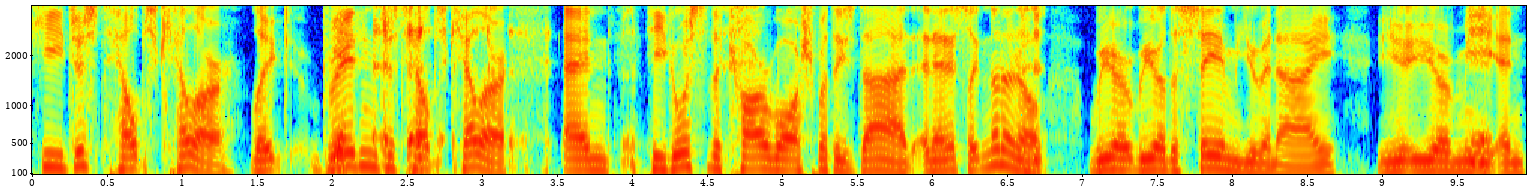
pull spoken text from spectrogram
he just helps kill her. Like Braden just helps kill her, and he goes to the car wash with his dad, and then it's like, no, no, no, we are we are the same, you and I, you you're me, yeah. and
